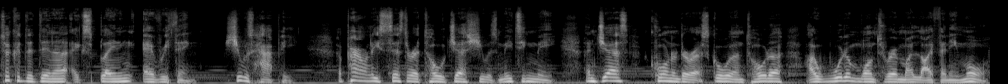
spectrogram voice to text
took her to dinner, explaining everything. She was happy. Apparently, sister had told Jess she was meeting me, and Jess cornered her at school and told her I wouldn't want her in my life anymore.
